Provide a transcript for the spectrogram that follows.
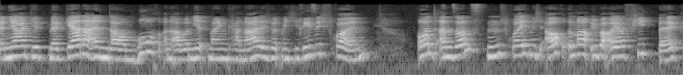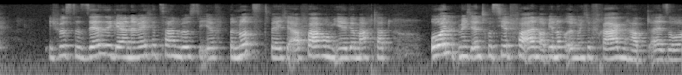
Wenn ja, gebt mir gerne einen Daumen hoch und abonniert meinen Kanal. Ich würde mich riesig freuen. Und ansonsten freue ich mich auch immer über euer Feedback. Ich wüsste sehr, sehr gerne, welche Zahnbürste ihr benutzt, welche Erfahrungen ihr gemacht habt. Und mich interessiert vor allem, ob ihr noch irgendwelche Fragen habt. Also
